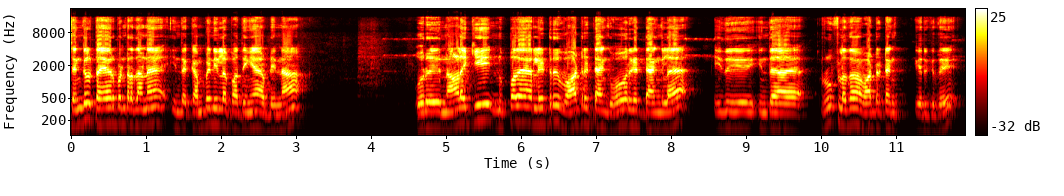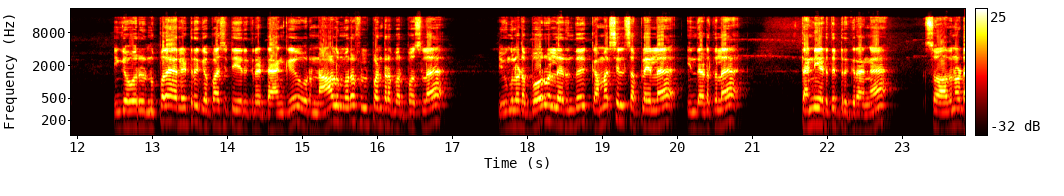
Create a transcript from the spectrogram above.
செங்கல் தயார் பண்ணுறதான இந்த கம்பெனியில் பார்த்தீங்க அப்படின்னா ஒரு நாளைக்கு முப்பதாயிரம் லிட்டரு வாட்ரு டேங்க் ஓவர் ஹெட் டேங்கில் இது இந்த ரூஃபில் தான் வாட்டர் டேங்க் இருக்குது. இங்கே ஒரு முப்பதாயிரம் லிட்டரு கெப்பாசிட்டி இருக்கிற டேங்க்கு ஒரு நாலு முறை ஃபில் பண்ணுற பர்பஸில் இவங்களோட போர்வெல்ல இருந்து கமர்ஷியல் சப்ளையில் இந்த இடத்துல தண்ணி எடுத்துகிட்டு இருக்கிறாங்க. ஸோ அதனோட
